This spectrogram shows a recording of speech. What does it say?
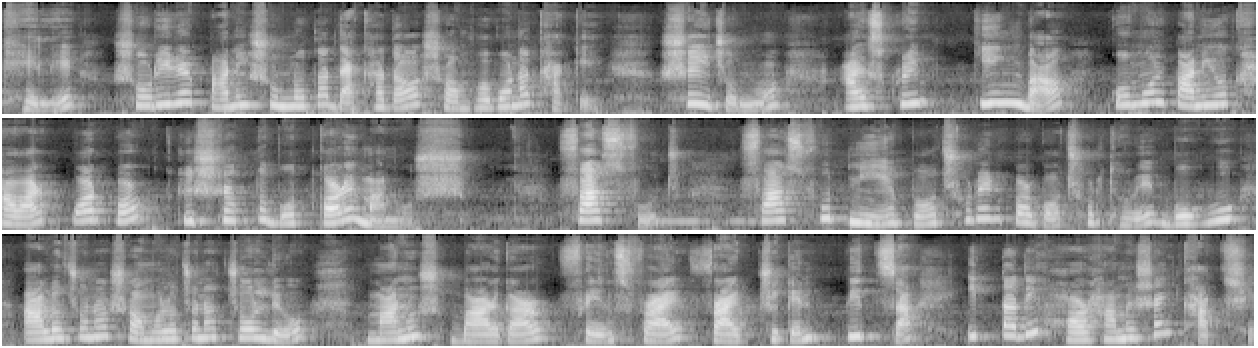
খেলে শরীরের পানি শূন্যতা দেখা দেওয়ার সম্ভাবনা থাকে। সেই জন্য আইসক্রিম কিংবা কোমল পানীয় খাওয়ার পরপর তৃষ্ণাত্ম বোধ করে মানুষ। ফাস্টফুড ফাস্টফুড নিয়ে বছরের পর বছর ধরে বহু আলোচনা সমালোচনা চললেও মানুষ burger, French fry, fried chicken, pizza ইত্যাদি হরহামেশাই খাচ্ছে।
